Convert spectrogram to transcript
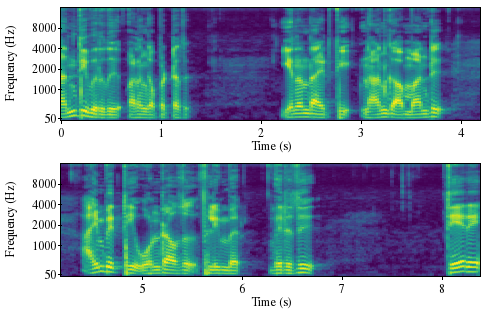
நந்தி விருது வழங்கப்பட்டது. இரண்டாயிரத்தி நான்காம் ஆண்டு ஐம்பத்தி ஒன்றாவது ஃபிலிம்பர் விருது தேரே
